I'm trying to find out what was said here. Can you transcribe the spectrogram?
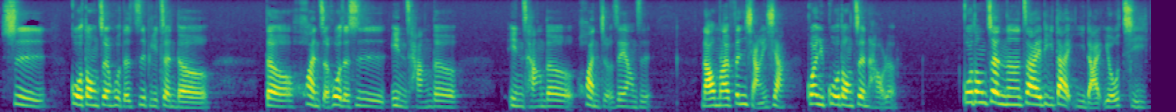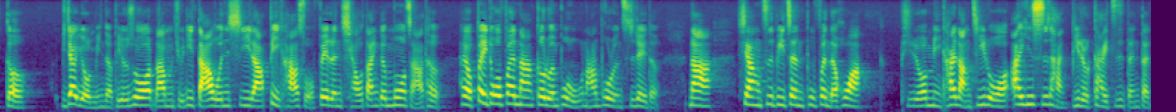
是过动症或者自闭症的的患者，或者是隐藏的隐藏的患者这样子。然后我们来分享一下关于过动症好了。过动症呢，在历代以来有几个。比较有名的，比如说，来我们举例，达文西啦、毕卡索、飞人乔丹跟莫扎特，还有贝多芬啊、哥伦布、拿破仑之类的。那像自闭症部分的话，比如米开朗基罗、爱因斯坦、比尔盖茨等等，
